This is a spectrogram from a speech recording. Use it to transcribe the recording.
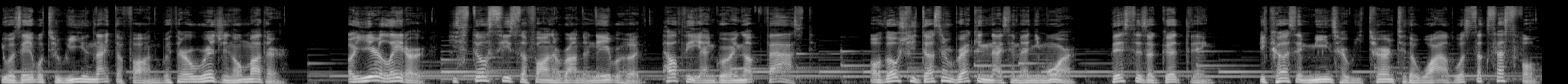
he was able to reunite the fawn with her original mother. A year later, he still sees the fawn around the neighborhood, healthy and growing up fast. Although she doesn't recognize him anymore, this is a good thing, because it means her return to the wild was successful.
